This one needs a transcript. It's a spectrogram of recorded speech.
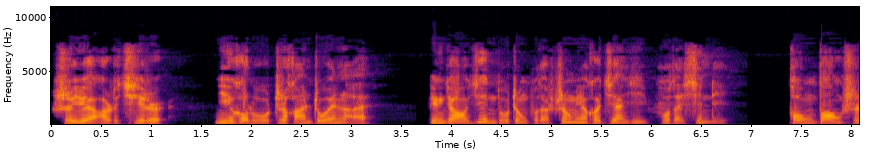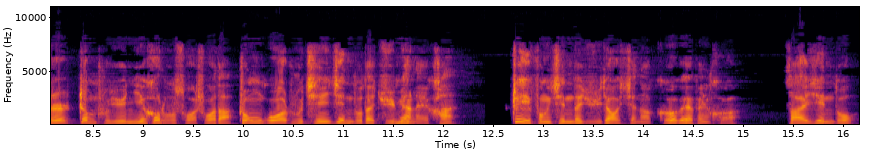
十月二十七日，尼赫鲁致函周恩来，并将印度政府的声明和建议附在信里。从当时正处于尼赫鲁所说的中国入侵印度的局面来看，这封信的语调显得格外温和。在印度，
